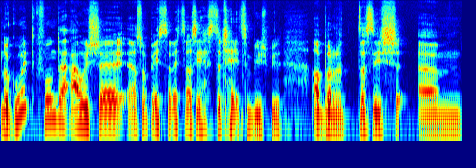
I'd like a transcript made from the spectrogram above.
noch gut gefunden, auch ist äh, also besser jetzt als Yesterday zum Beispiel, aber das ist, ähm,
